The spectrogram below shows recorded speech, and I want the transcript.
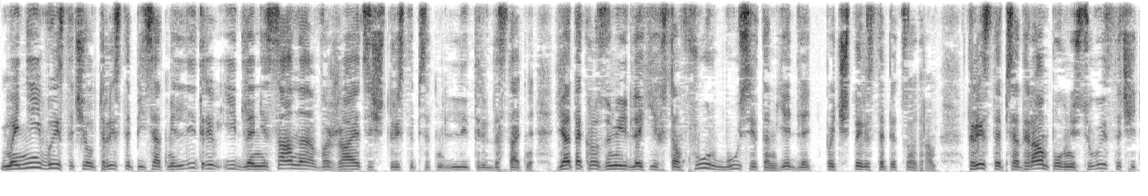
Мені вистачило 350 мл і для Nissan вважається, що 350 мл достатньо. Я так розумію, для якихось там фур, бусів там є для по 400-500 грам. 350 грам повністю вистачить.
